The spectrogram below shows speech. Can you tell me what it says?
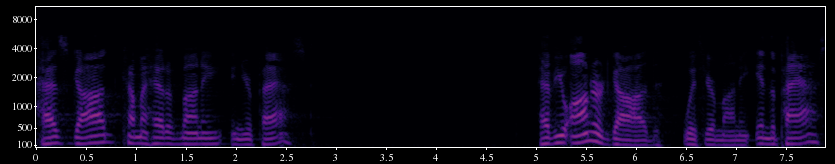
Has God come ahead of money in your past? Have you honored God with your money in the past?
